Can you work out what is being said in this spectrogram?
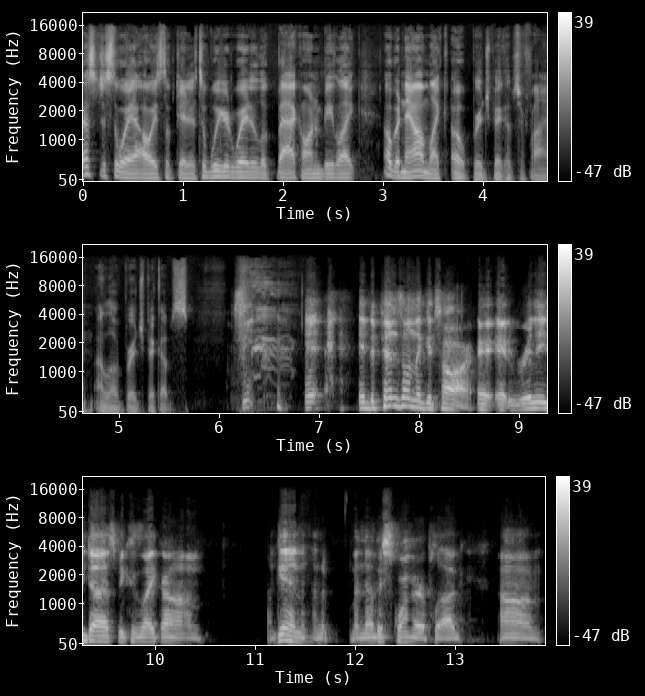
that's just the way I always looked at it. It's a weird way to look back on and be like, oh, but now I'm like, oh, bridge pickups are fine. I love bridge pickups. See, it it depends on the guitar. It, it really does because, like, um, again, another Squier plug. Um,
